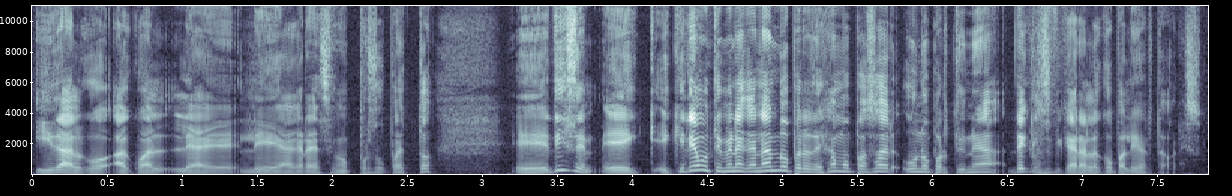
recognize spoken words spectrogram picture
Hidalgo, al cual le, le agradecemos por supuesto, eh, dice, eh, que queríamos terminar ganando, pero dejamos pasar una oportunidad de clasificar a la Copa Libertadores.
